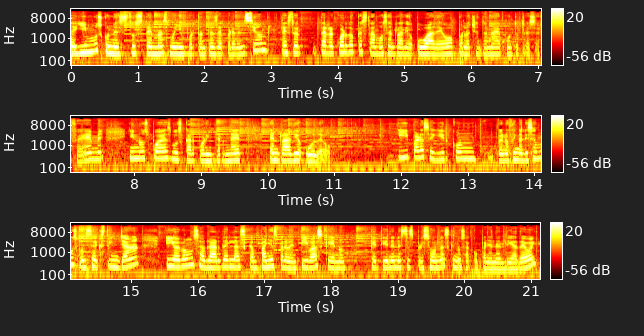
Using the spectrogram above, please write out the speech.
Seguimos con estos temas muy importantes de prevención. Te, te, recuerdo que estamos en Radio UADO por el 89.3 FM y nos puedes buscar por internet en Radio UDO. Y para seguir con, bueno, finalizamos con sexting ya y hoy vamos a hablar de las campañas preventivas que, no, que tienen estas personas que nos acompañan el día de hoy.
